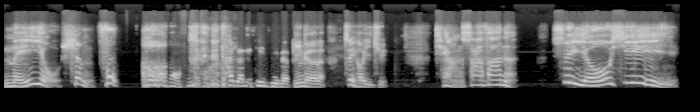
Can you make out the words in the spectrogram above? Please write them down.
没有胜负哦，大家的心情呢平和了。最后一句，抢沙发呢。是游戏，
